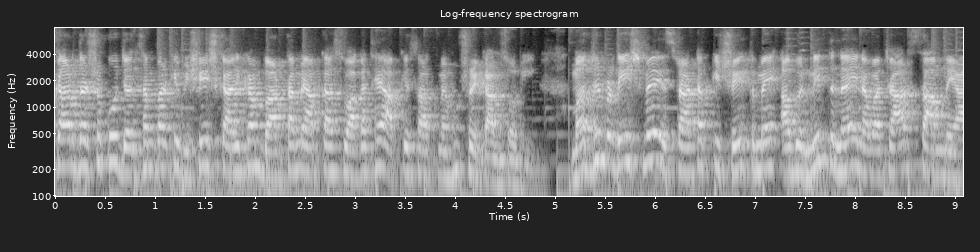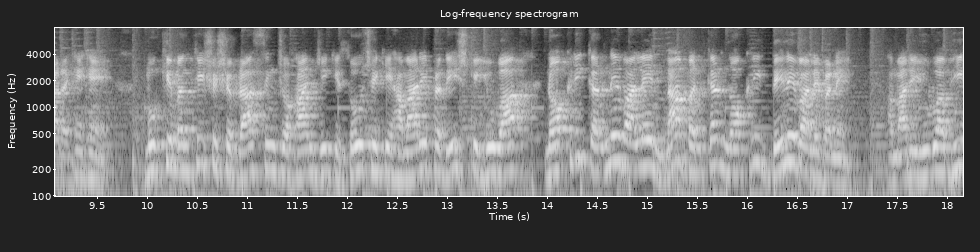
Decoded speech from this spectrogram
नमस्कार दर्शकों, जनसंपर्क के विशेष कार्यक्रम वार्ता में आपका स्वागत है। आपके साथ मैं हूँ श्रीकांत सोनी। मध्य प्रदेश में स्टार्टअप के क्षेत्र में अब नित नए नवाचार सामने आ रहे हैं। मुख्यमंत्री श्री शिवराज सिंह चौहान जी की सोच है कि हमारे प्रदेश के युवा नौकरी करने वाले ना बनकर नौकरी देने वाले बने। हमारे युवा भी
